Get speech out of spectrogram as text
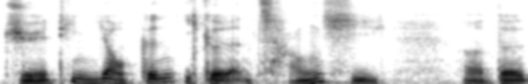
决定要跟一个人长期呃的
